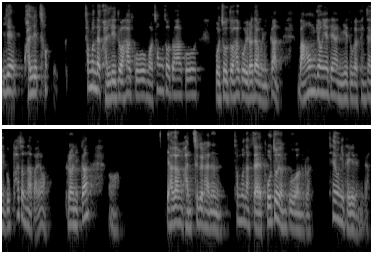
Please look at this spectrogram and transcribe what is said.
이게 관리 천문대 관리도 하고 뭐 청소도 하고 보조도 하고 이러다 보니까 망원경에 대한 이해도가 굉장히 높아졌나 봐요. 그러니까 어, 야간 관측을 하는 천문학자의 보조 연구원으로 채용이 되게 됩니다.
